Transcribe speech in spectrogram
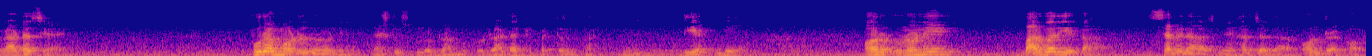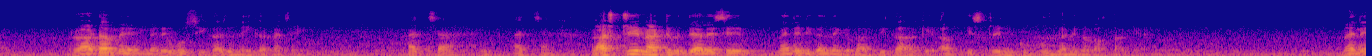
राडा से आए पूरा मॉडल उन्होंने नेशनल स्कूल ऑफ़ ड्रामा को राडा के पैटर्न पर हम्म। दिया दिया और उन्होंने बार बार ये कहा सेमिनार्स में हर जगह ऑन रिकॉर्ड राडा में मैंने वो सीखा जो नहीं करना चाहिए। अच्छा हम्म। अच्छा। राष्ट्रीय नाट्य विद्यालय से मैंने निकलने के बाद भी कहा कि अब इस ट्रेनिंग को भूल जाने का वक्त आ गया मैंने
